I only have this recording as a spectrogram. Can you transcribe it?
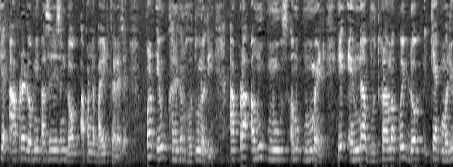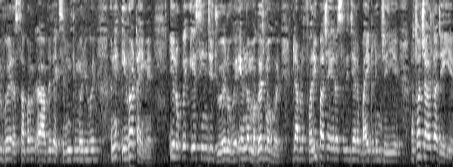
કે આપણે ડોગની પાસે જઈએ છીએ ડોગ આપણને બાઇટ કરે છે. પણ એવું ખરેખર હોતું નથી. આપણા અમુક મૂવ્સ અમુક મુવમેન્ટ એ એમના ભૂતકાળમાં કોઈક ડોગ ક્યાંક મર્યું હોય, રસ્તા પર રીતે એક્સિડન્ટથી મર્યું હોય અને એવા ટાઈમે એ લોકો એ સીન જે જોયેલો હોય, એમના મગજમાં હોય, એટલે આપણે ફરી પાછા એ રસ્તાથી જ્યારે બાઇક લઈને જઈએ અથવા ચાલતા જઈએ,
